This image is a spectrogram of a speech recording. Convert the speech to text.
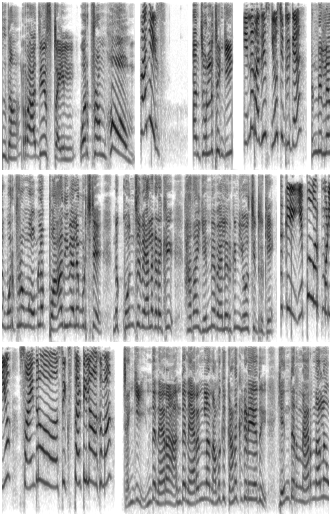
இதுதான். Rajesh style work from home Rajesh! நான் சொல்லு சங்கி என்ன ராஜேஷ் யோசிச்சிட்டு இருக்க இல்ல ஒர்க் ஃப்ரம் ஹோம்ல பாதி வேலை முடிச்சிட்டேன். இன்னும் கொஞ்சம் வேலை கிடக்கு. அதான் என்ன வேலை இருக்குன்னு யோசிச்சுட்டு இருக்கேன் எப்போ ஒர்க் முடியும்? சாயந்தரம் சிக்ஸ் தேர்ட்டிலாம் ஆகுமா? சங்கி இந்த நேரம் அந்த நேரம்லாம் நமக்கு கணக்கு கிடையாது. எந்த நேரம்னாலும்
